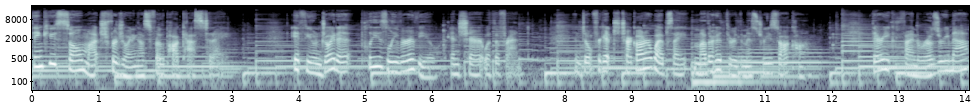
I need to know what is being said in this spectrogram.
Thank you so much for joining us for the podcast today. If you enjoyed it, please leave a review and share it with a friend. And don't forget to check out our website, motherhoodthroughthemysteries.com. There you can find a rosary map,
